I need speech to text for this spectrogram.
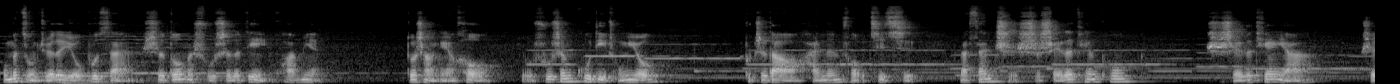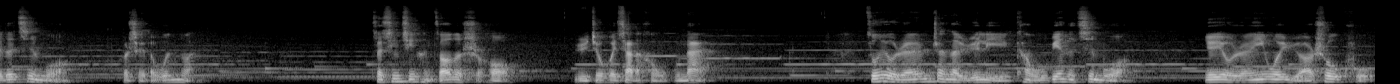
我们总觉得油布伞是多么熟识的电影画面，多少年后有书生故地重游，不知道还能否记起那三尺是谁的天空，是谁的天涯，谁的寂寞和谁的温暖。在心情很糟的时候，雨就会下得很无奈。总有人站在雨里看无边的寂寞，也有人因为雨而受苦。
